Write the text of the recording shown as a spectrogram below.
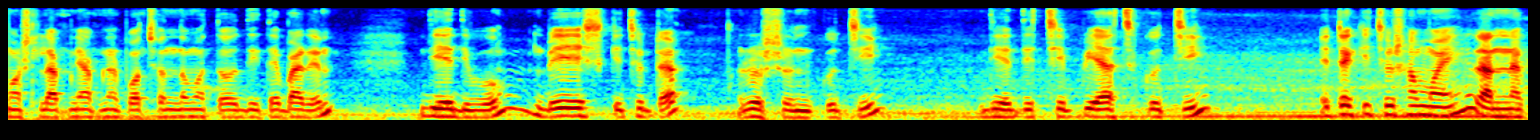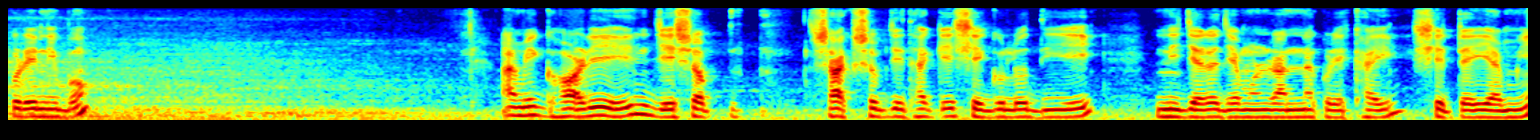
মশলা আপনি আপনার পছন্দ মতো দিতে পারেন। দিয়ে দিব বেশ কিছুটা রসুন কুচি, দিয়ে দিচ্ছি পেঁয়াজ কুচি। এটা কিছু সময় রান্না করে নিব। আমি ঘরে যেসব শাকসবজি থাকে সেগুলো দিয়েই নিজেরা যেমন রান্না করে খাই, সেটাই আমি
